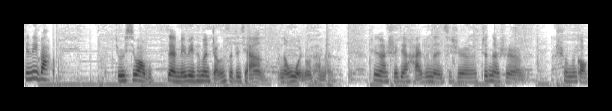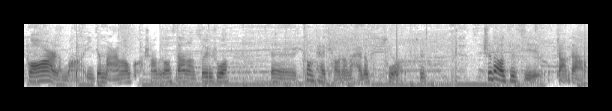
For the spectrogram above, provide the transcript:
尽力吧，就是希望在没被他们整死之前，能稳住他们。这段时间，孩子们其实真的是升到高二了嘛，已经马上要上高三了，所以说，呃，状态调整的还都不错，就知道自己长大了，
